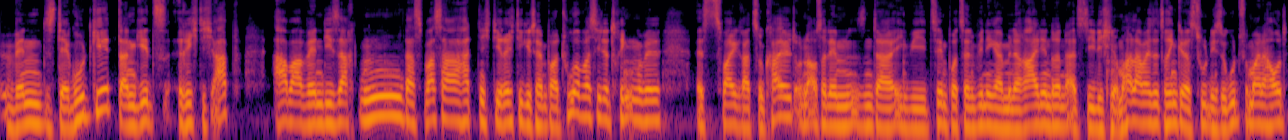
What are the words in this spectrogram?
wenn es der gut geht, dann geht's richtig ab. Aber wenn die sagt, hm, das Wasser hat nicht die richtige Temperatur, was sie da trinken will, ist zwei Grad zu kalt und außerdem sind da irgendwie zehn Prozent weniger Mineralien drin, als die, die ich normalerweise trinke, das tut nicht so gut für meine Haut,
